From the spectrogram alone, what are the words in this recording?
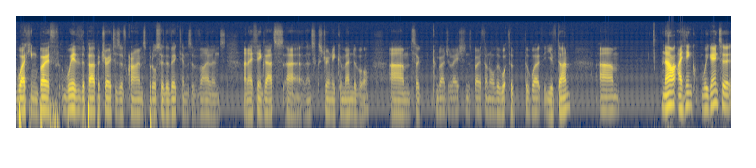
working both with the perpetrators of crimes but also the victims of violence. And I think that's, uh, that's extremely commendable. Um, so congratulations both on all the, the, the work that you've done. Um, now I think we're going to,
